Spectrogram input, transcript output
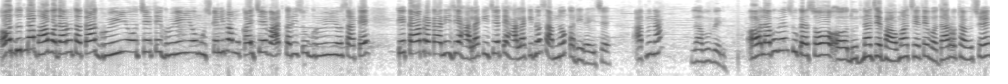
અ, દૂધના ભાવ વધારો થતા ગૃહિણીઓ છે તે ગૃહિણીઓ મુશ્કેલીમાં મુકાય છે. વાત કરીશું ગૃહિણીઓ સાથે કે કયા પ્રકારની જે હાલાકી છે તે હાલાકીનો સામનો કરી રહી છે. આપનું નામ? લાભુબેન. લાભુબેન શું કહેશો? દૂધના જે ભાવમાં છે તે વધારો થયો છે.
